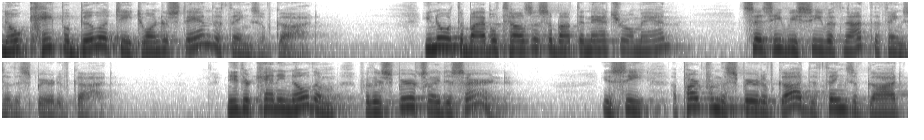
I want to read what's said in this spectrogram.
no capability to understand the things of God. You know what the Bible tells us about the natural man? It says he receiveth not the things of the Spirit of God. Neither can he know them, for they're spiritually discerned. You see, apart from the Spirit of God, the things of God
